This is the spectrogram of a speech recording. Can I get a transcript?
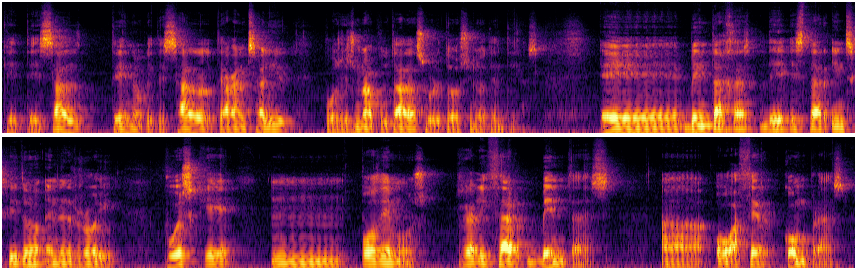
que te salten o que te, sal, te hagan salir, pues es una putada, sobre todo si no te enteras. Eh, ventajas de estar inscrito en el ROI, pues que Mm, podemos realizar ventas ah, o hacer compras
